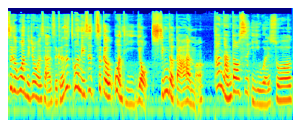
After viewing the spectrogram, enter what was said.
这个问题就问三次。可是问题是，这个问题有新的答案吗？他难道是以为说？”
